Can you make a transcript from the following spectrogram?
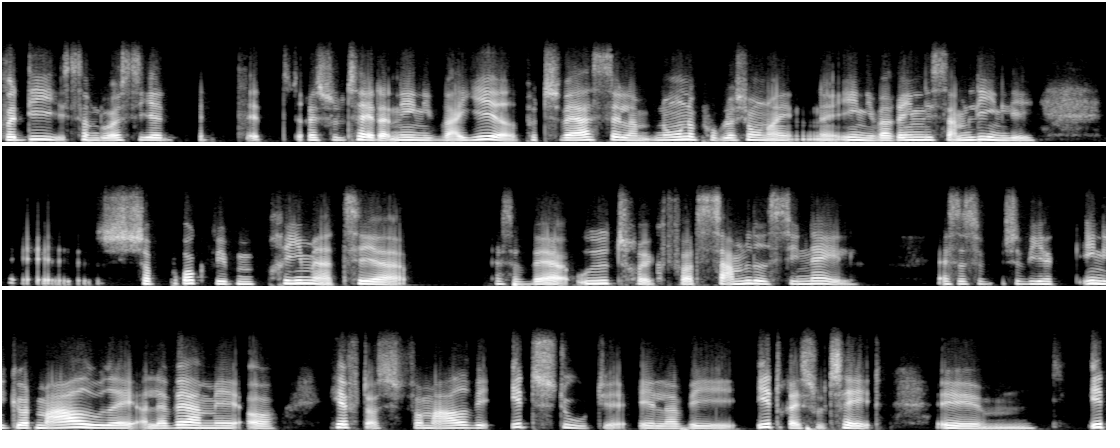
fordi, som du også siger, at, at resultaterne egentlig varierede på tværs, selvom nogle af populationerne egentlig var rimelig sammenlignelige, øh, så brugte vi dem primært til at altså være udtryk for et samlet signal Altså, så, så vi har egentlig gjort meget ud af at lade være med at hæfte os for meget ved et studie eller ved et resultat, øhm, et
